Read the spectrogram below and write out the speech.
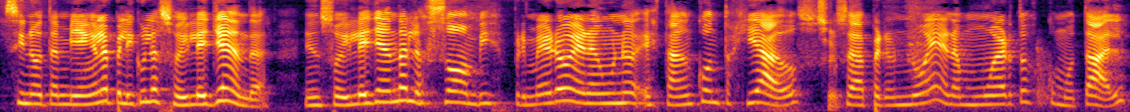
sino también en la película Soy Leyenda. En Soy Leyenda los zombies primero eran uno, estaban contagiados, Sí. o sea, pero no eran muertos como tal,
